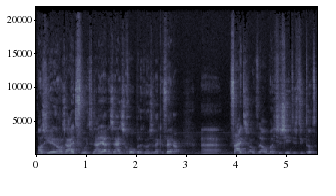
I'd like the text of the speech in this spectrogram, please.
als je alles uitvoert, nou ja, dan zijn ze geholpen, dan kunnen ze lekker verder. Uh, feit is ook wel, wat je ziet is natuurlijk dat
